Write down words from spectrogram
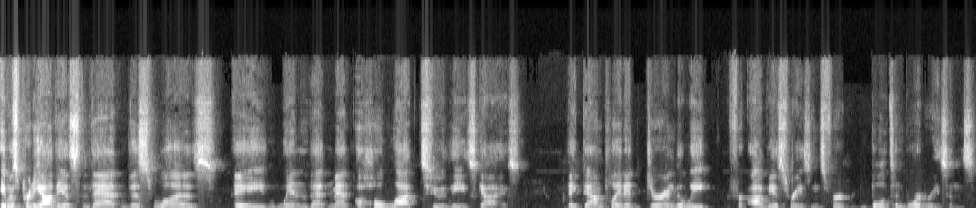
It was pretty obvious that this was a win that meant a whole lot to these guys. They downplayed it during the week for obvious reasons, for bulletin board reasons.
